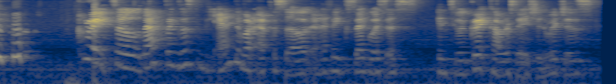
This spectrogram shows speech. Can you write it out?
Great. So that brings us to the end of our episode, and I think segues us into a great conversation, which is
